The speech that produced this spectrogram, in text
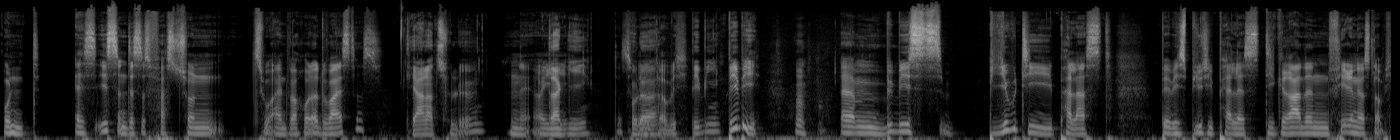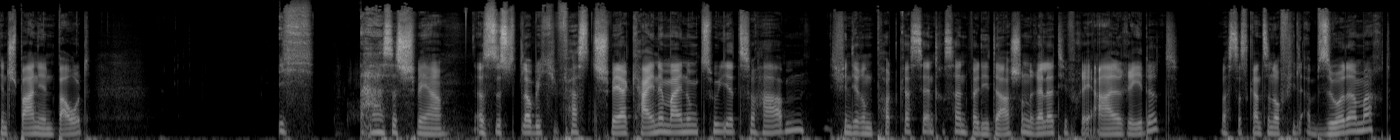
Und es ist, und das ist fast schon zu einfach, oder? Du weißt das? Diana zu Löwen, Nee, oi, Dagi das oder- glaube ich. Bibi. Bibi. Hm. Ähm, Bibis Beauty Palast. Bibis Beauty Palace, die gerade ein Ferienhaus, glaube ich, in Spanien baut. Ich. Ah, es ist schwer. Also es ist, glaube ich, fast schwer, keine Meinung zu ihr zu haben. Ich finde ihren Podcast sehr interessant, weil die da schon relativ real redet, was das Ganze noch viel absurder macht,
